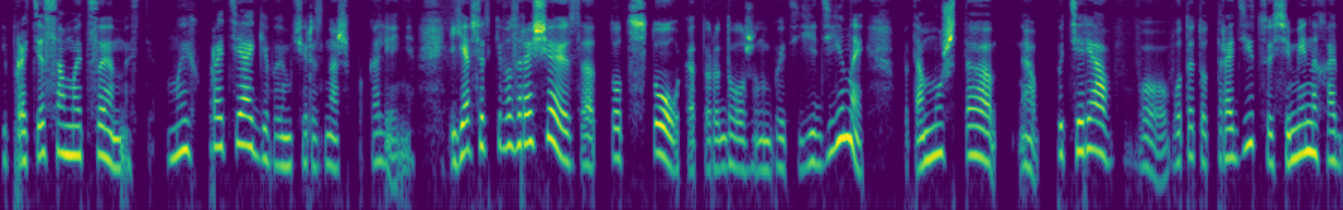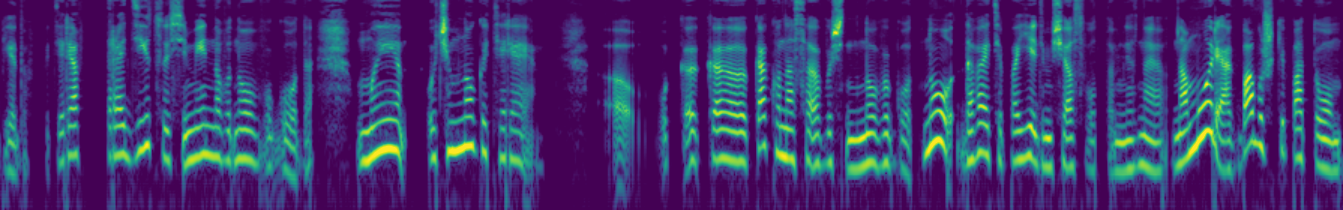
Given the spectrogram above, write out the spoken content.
и про те самые ценности. Мы их протягиваем через наше поколение. И я все-таки возвращаюсь за тот стол, который должен быть единый, потому что потеряв вот эту традицию семейных обедов, потеряв традицию семейного Нового года, мы очень много теряем. Э, как у нас обычно Новый год? Ну, давайте поедем сейчас вот там, не знаю, на море, а к бабушке потом.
